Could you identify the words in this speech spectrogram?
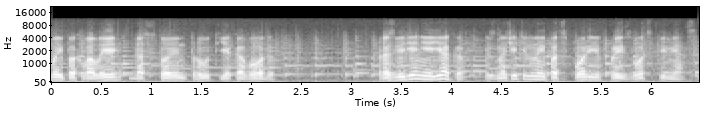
Особой похвалы достоин труд яководов. Разведение яков – значительное подспорье в производстве мяса.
